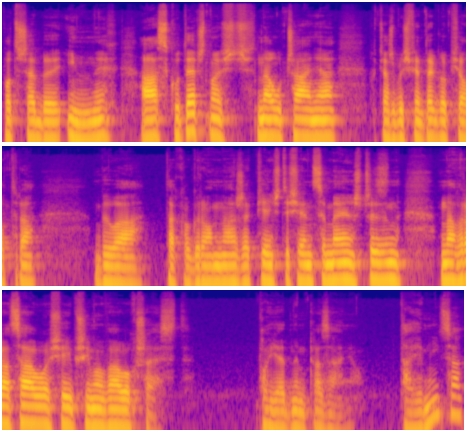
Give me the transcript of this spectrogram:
potrzeby innych, a skuteczność nauczania, chociażby świętego Piotra, była tak ogromna, że pięć tysięcy mężczyzn nawracało się i przyjmowało chrzest po jednym kazaniu. Tajemnica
